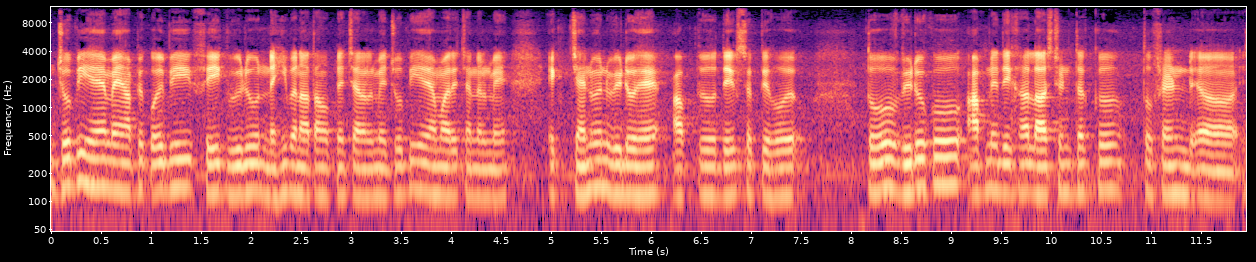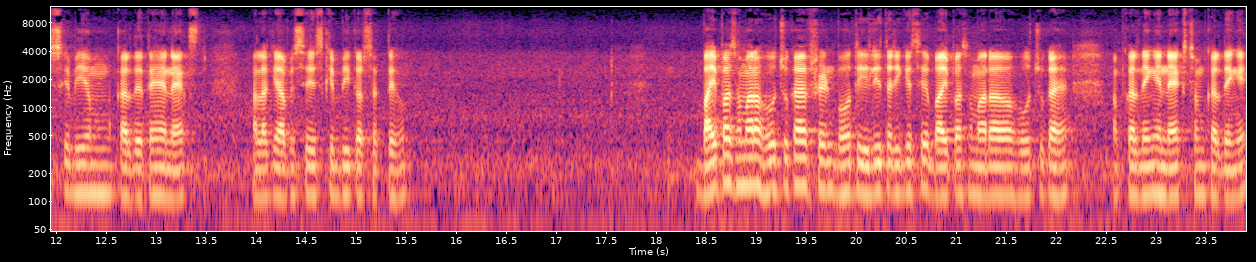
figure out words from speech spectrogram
जो भी है, मैं यहाँ पे कोई भी फेक वीडियो नहीं बनाता हूँ अपने चैनल में। जो भी है हमारे चैनल में, एक जेनुइन वीडियो है, आप देख सकते हो। तो वीडियो को आपने देखा लास्ट एंड तक तो फ्रेंड इसे भी हम कर देते हैं नेक्स्ट हालाँकि आप इसे स्किप भी कर सकते हो। बाईपास हमारा हो चुका है फ्रेंड बहुत ईजी तरीके से बाईपास हमारा हो चुका है। अब कर देंगे नेक्स्ट हम कर देंगे।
